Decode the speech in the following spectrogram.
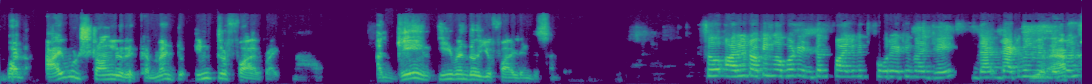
but I would strongly recommend to interfile right now, again, even though you filed in December. So are you talking about interfile with 485J? That, that will You're make difference?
